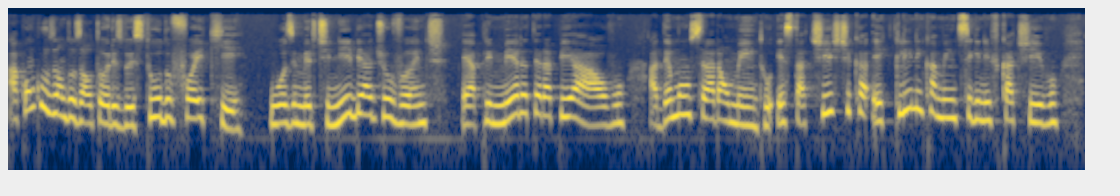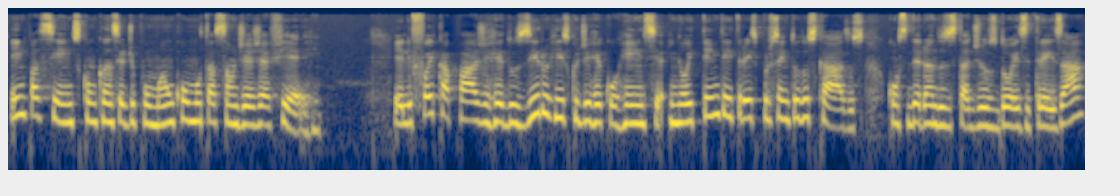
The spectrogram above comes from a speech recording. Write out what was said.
A conclusão dos autores do estudo foi que o osimertinib adjuvante é a primeira terapia-alvo a demonstrar aumento estatística e clinicamente significativo em pacientes com câncer de pulmão com mutação de EGFR. Ele foi capaz de reduzir o risco de recorrência em 83% dos casos, considerando os estadios 2 e 3A,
